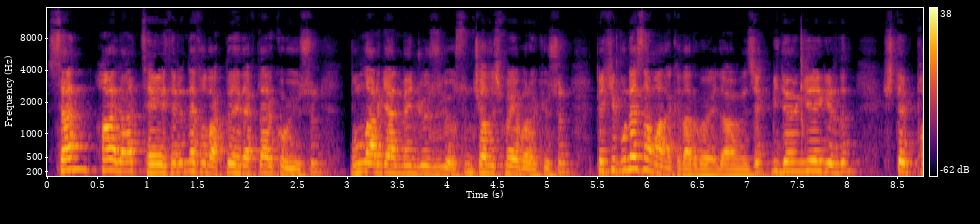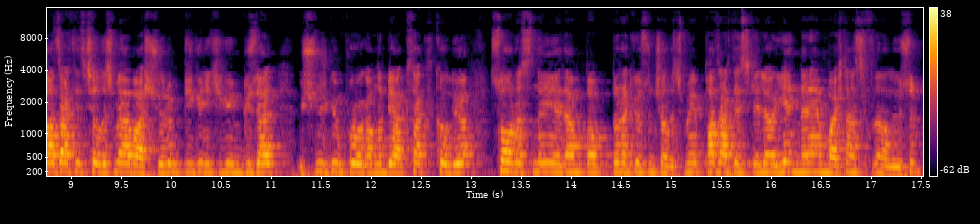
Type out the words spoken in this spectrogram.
Sen hala TYT'de net odaklı hedefler koyuyorsun. Bunlar gelmeyince üzülüyorsun, çalışmaya bırakıyorsun. Peki bu ne zamana kadar böyle devam edecek? Bir döngüye girdin. İşte pazartesi çalışmaya başlıyorum. Bir gün iki gün güzel. Üçüncü gün programda bir aksaklık oluyor. Sonrasında yeniden bırakıyorsun çalışmayı. Pazartesi geliyor yeniden en baştan sıfırdan alıyorsun.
